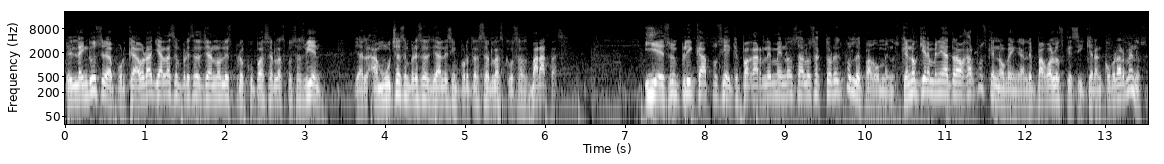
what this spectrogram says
la industria, porque ahora ya las empresas ya no les preocupa hacer las cosas bien. Ya, a muchas empresas ya les importa hacer las cosas baratas. Y eso implica, pues si hay que pagarle menos a los actores, pues le pago menos. Que no quieren venir a trabajar, pues que no vengan. Le pago a los que sí quieran cobrar menos.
